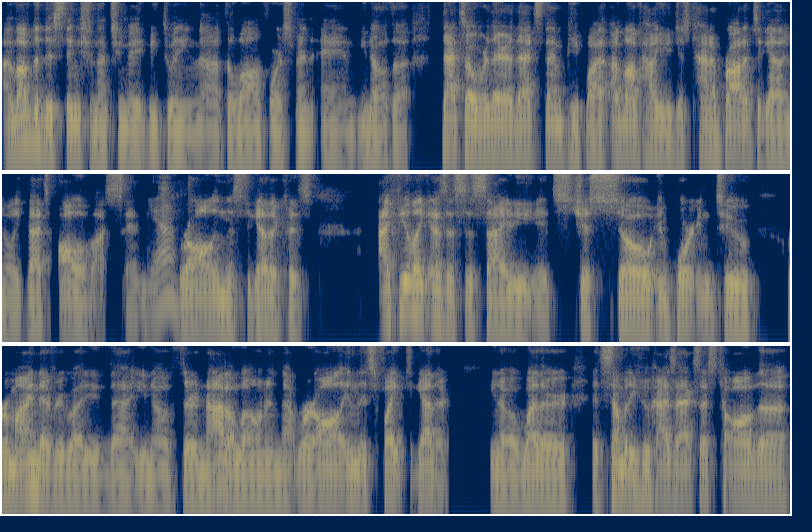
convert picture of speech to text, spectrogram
I love the distinction that you made between uh, the law enforcement and you know the that's over there, that's them people. I, I love how you just kind of brought it together and like that's all of us and yeah. we're all in this together because I feel like as a society, it's just so important to remind everybody that you know they're not alone and that we're all in this fight together you know whether it's somebody who has access to all the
